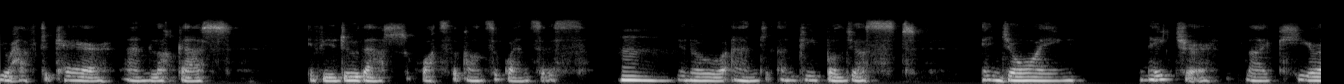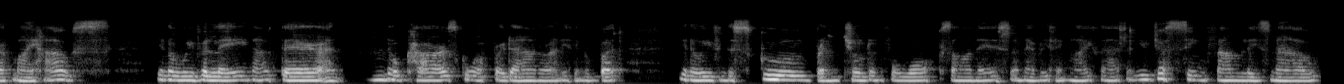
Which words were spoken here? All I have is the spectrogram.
you have to care and look at if you do that, what's the consequences? Mm. You know, and and people just enjoying nature, like here at my house, you know, we've a lane out there and mm. no cars go up or down or anything, but you know, even the school bring children for walks on it and everything like that. And you're just seeing families now,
